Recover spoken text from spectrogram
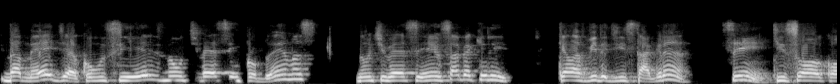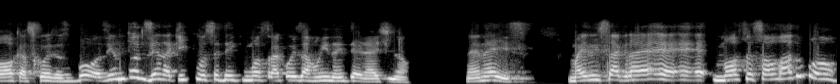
da média, como se eles não tivessem problemas, não tivessem, sabe aquele aquela vida de Instagram, sim, que só coloca as coisas boas. E eu não estou dizendo aqui que você tem que mostrar coisa ruim na internet, não, né? Não é isso. Mas o Instagram é, é, é, mostra só o lado bom.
